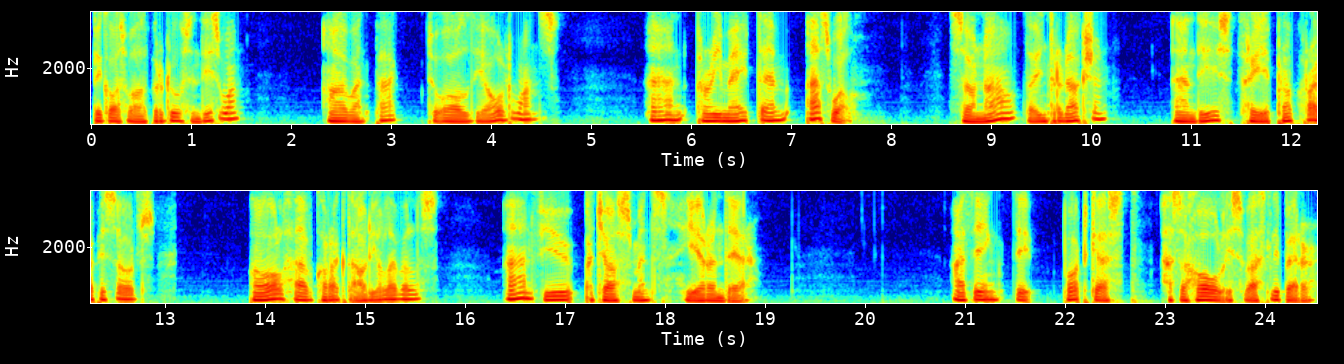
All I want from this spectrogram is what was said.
because while producing this one, I went back to all the old ones and remade them as well. So now the introduction and these three proper episodes all have correct audio levels and few adjustments here and there. I think the podcast as a whole is vastly better.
